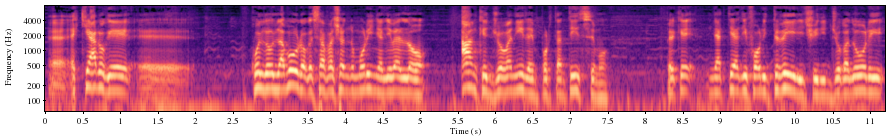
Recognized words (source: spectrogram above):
eh, è chiaro che eh, quello il lavoro che sta facendo Mourinho a livello anche giovanile è importantissimo perché ne ha tirati fuori 13 di giocatori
